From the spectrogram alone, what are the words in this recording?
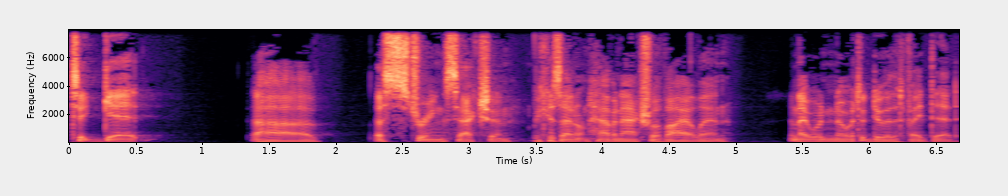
to get uh, a string section because I don't have an actual violin and I wouldn't know what to do with it if I did.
